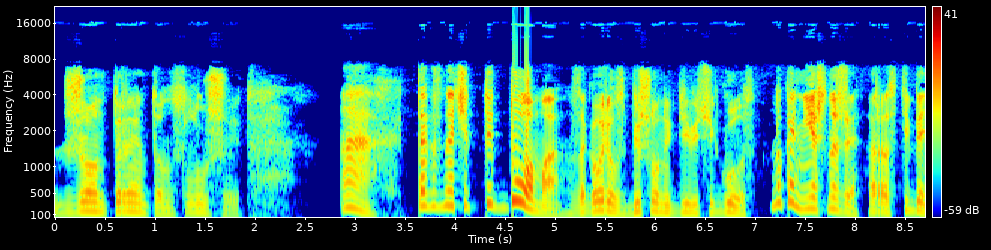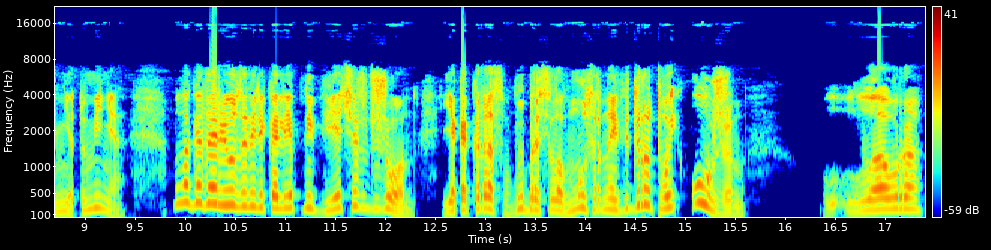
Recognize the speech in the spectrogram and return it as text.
«Джон Трентон слушает». «Ах, так значит ты дома!» — заговорил сбешенный девичий голос. «Ну, конечно же, раз тебя нет у меня. Благодарю за великолепный вечер, Джон. Я как раз выбросила в мусорное ведро твой ужин». «Лаура?»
